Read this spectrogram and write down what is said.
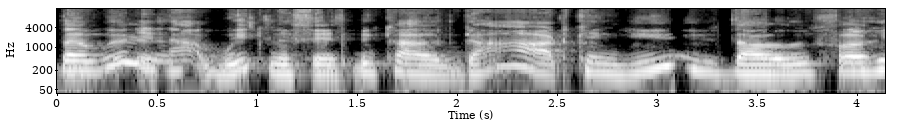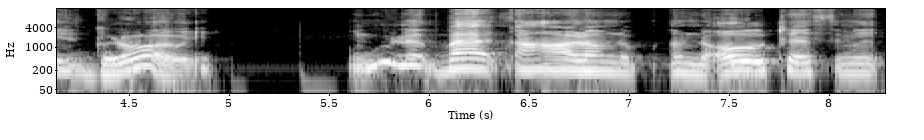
They're really not weaknesses because God can use those for his glory. When you look back all on the on the Old Testament,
